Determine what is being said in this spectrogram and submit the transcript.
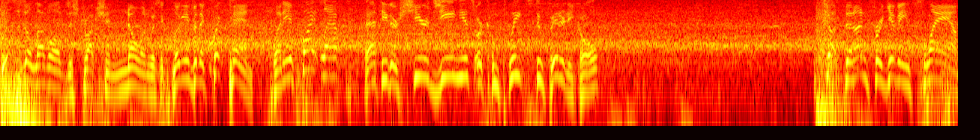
This is a level of destruction no one was looking for the quick pin. Plenty of fight left. That's either sheer genius or complete stupidity, Cole. Just an unforgiving slam.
